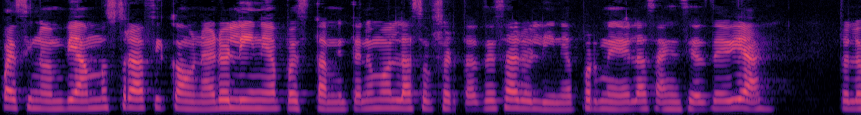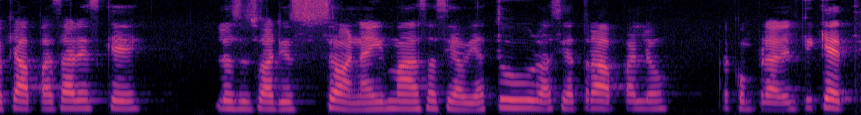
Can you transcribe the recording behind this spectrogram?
pues si no enviamos tráfico a una aerolínea, pues también tenemos las ofertas de esa aerolínea por medio de las agencias de viaje. Entonces lo que va a pasar es que los usuarios se van a ir más hacia Viatur o hacia Trápalo a comprar el tiquete.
